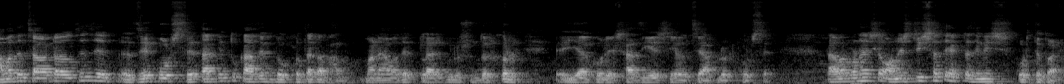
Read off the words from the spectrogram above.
আমাদের চাওয়াটা হচ্ছে যে যে করছে তার কিন্তু কাজের দক্ষতাটা ভালো। মানে আমাদের ক্লাসগুলো সুন্দর করে ইয়া করে সাজিয়ে সে হচ্ছে আপলোড করছে। তা আমার মনে হয় সে অনেস্টির সাথে একটা জিনিস করতে পারে।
